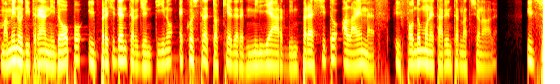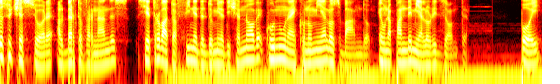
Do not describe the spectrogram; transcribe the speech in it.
Ma meno di tre anni dopo, il presidente argentino è costretto a chiedere miliardi in prestito all'IMF, il Fondo Monetario Internazionale. Il suo successore, Alberto Fernandez, si è trovato a fine del 2019 con una economia allo sbando e una pandemia all'orizzonte. Poi,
